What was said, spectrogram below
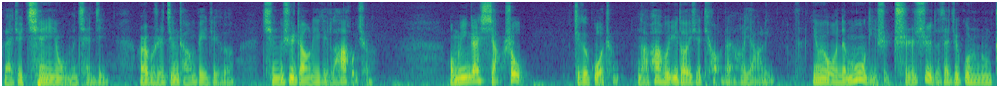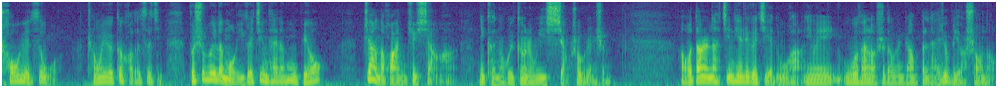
来去牵引我们前进，而不是经常被这个情绪张力给拉回去了。我们应该享受这个过程，哪怕会遇到一些挑战和压力，因为我们的目的是持续的在这个过程中超越自我，成为一个更好的自己，不是为了某一个静态的目标。这样的话，你去想哈。你可能会更容易享受人生啊！我当然呢，今天这个解读哈，因为吴伯凡老师的文章本来就比较烧脑，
